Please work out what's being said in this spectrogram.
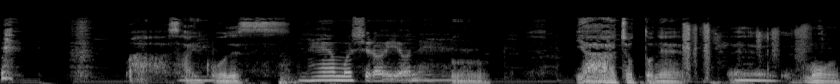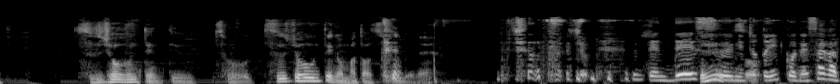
ああ、最高です。ねえ、面白いよね。うん。いやー、ちょっとね、えーもう、通常運転っていう、その、通常運転がまたすごいよね。ちょっと、ちょ運転デー数にちょっと一個ね、差が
